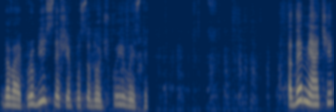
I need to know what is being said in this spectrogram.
Давай, пробійся ще по садочку і вистачить. А де м'ячик?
